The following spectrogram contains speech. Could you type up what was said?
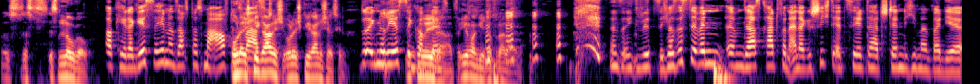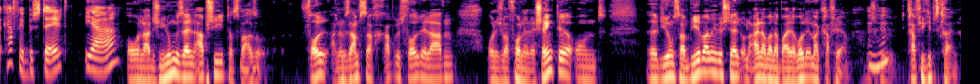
Das, das ist ein No-Go. Okay, dann gehst du hin und sagst, pass mal auf, das Oder ich gehe gar nicht, oder ich gehe gar nicht erst hin. Du ignorierst den komplett. einfach. Irgendwann geht er von alleine. Das ist echt witzig. Was ist denn, wenn, ähm, du hast gerade von einer Geschichte erzählt, da hat ständig jemand bei dir Kaffee bestellt. Ja. Und dann hatte ich einen Junggesellenabschied, das war so voll, an einem Samstag rappelvoll der Laden. Und ich war vorne in der Schenke und äh, die Jungs haben Bier bei mir bestellt und einer war dabei, der wollte immer Kaffee haben. Ich, Kaffee gibt's keinen.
